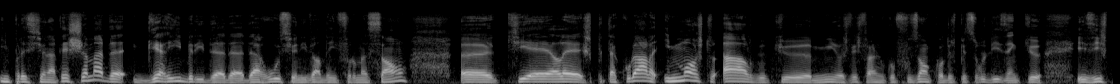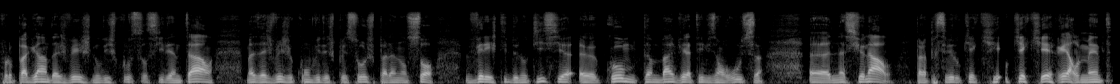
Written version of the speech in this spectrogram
impressionante. É chamada guerra híbrida da, da Rússia a nível da informação, uh, que ela é espetacular e mostra algo que a mim às vezes faz confusão quando as pessoas dizem que existe propaganda, às vezes no discurso ocidental, mas às vezes eu convido as pessoas para não só ver este tipo de notícia, uh, como também ver a televisão russa uh, nacional para perceber o que é que, o que, é, que é realmente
